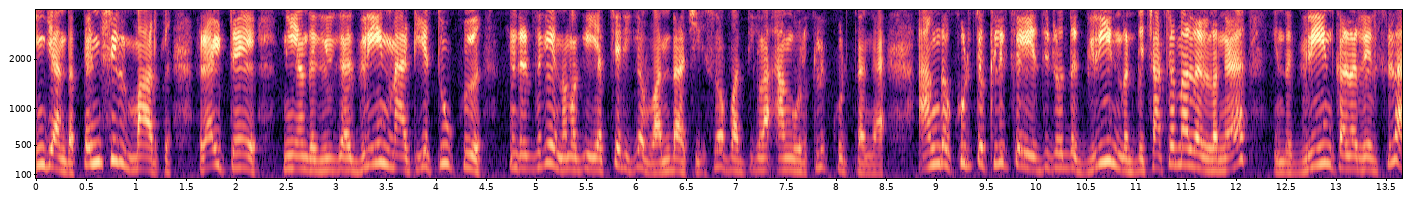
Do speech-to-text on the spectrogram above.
இங்கே அந்த பென்சில் மார்க் ரைட்டு நீ அந்த க்ரீன் மேட்டியை தூக்குன்றதுக்கு நமக்கு எச்சரிக்கை வந்தாச்சு. ஸோ பார்த்தீங்களா அங்கே ஒரு கிளிக் கொடுத்தாங்க. அங்கே கொடுத்த கிளிக்கை எடுத்துகிட்டு வந்து க்ரீன் வந்து சட்ட மேலே இல்லைங்க இந்த க்ரீன் கலர் இருக்குல்ல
